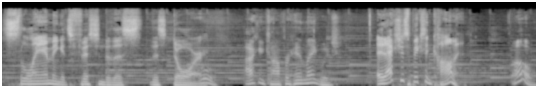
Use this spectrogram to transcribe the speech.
slamming its fist into this this door. Ooh, I can comprehend language. It actually speaks in common. Oh,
